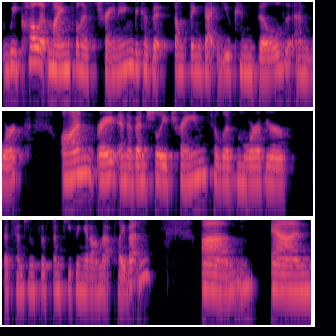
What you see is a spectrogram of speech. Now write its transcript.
we call it mindfulness training because it's something that you can build and work on, right? And eventually train to live more of your attention system, keeping it on that play button. Um, and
